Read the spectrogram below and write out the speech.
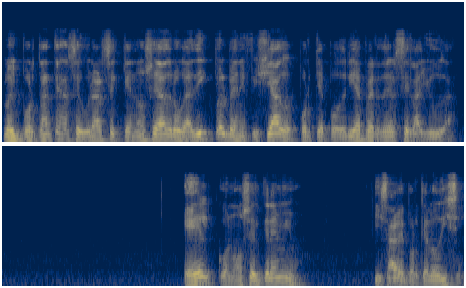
lo importante es asegurarse que no sea drogadicto el beneficiado porque podría perderse la ayuda. Él conoce el gremio y sabe por qué lo dice.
